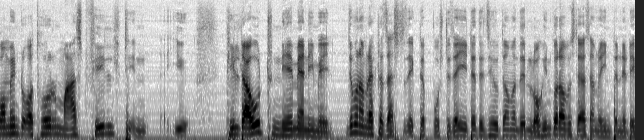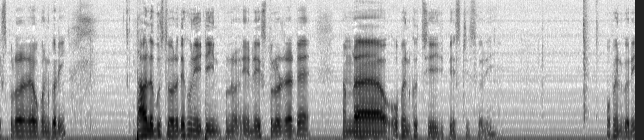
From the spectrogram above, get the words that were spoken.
comment author must fill field out name and email যেমন আমরা একটা জাস্ট একটা পোস্টে যাই, এটাতে যেহেতু আমাদের লগ ইন করা অবস্থায় আছে, আমরা ইন্টারনেট এক্সপ্লোরারে ওপেন করি, তাহলে বুঝতে পারব দেখুন এইটি এক্সপ্লোরারে আমরা ওপেন করছি, এই পেজটি সরি ওপেন করি।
